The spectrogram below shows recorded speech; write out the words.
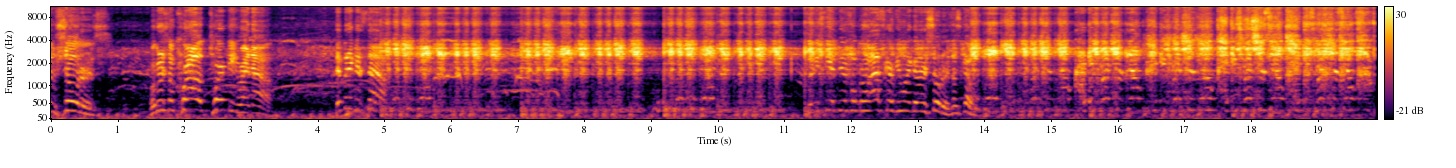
Some shoulders. We're to do some crowd twerking right now. Dominican style. So you see a beautiful girl, ask her if you want to get on her shoulders. Let's go. Express yourself, express yourself, express yourself,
